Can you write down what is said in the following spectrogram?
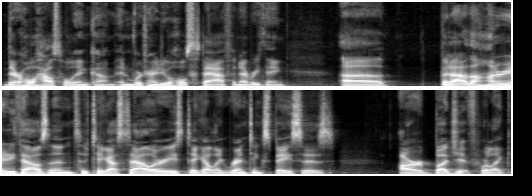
their whole household income, and we're trying to do a whole staff and everything. Uh, but out of the 180,000, so take out salaries, take out like renting spaces, our budget for like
